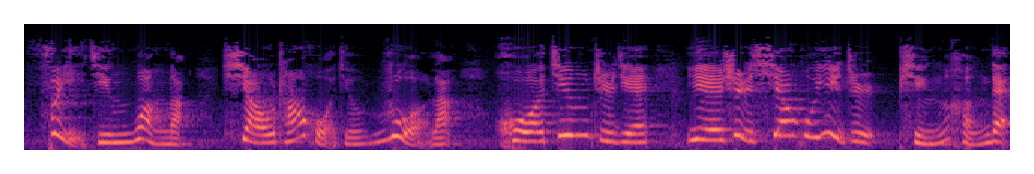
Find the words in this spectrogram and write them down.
肺经旺了，小肠火就弱了。火经之间也是相互抑制、平衡的。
